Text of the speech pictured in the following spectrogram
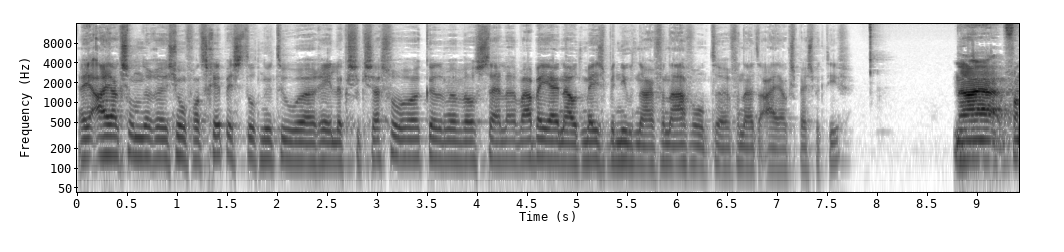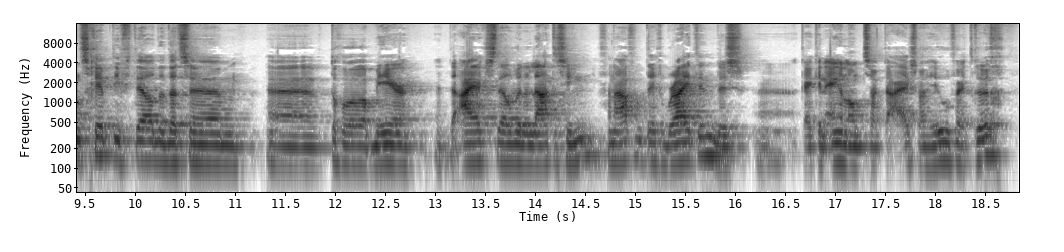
Hey, Ajax onder John van Schip is tot nu toe redelijk succesvol, kunnen we wel stellen. Waar ben jij nou het meest benieuwd naar vanavond vanuit Ajax-perspectief? Nou ja, Van Schip die vertelde dat ze toch wel wat meer de Ajax-stijl willen laten zien vanavond tegen Brighton. Dus kijk, in Engeland zakt de Ajax wel heel ver terug.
